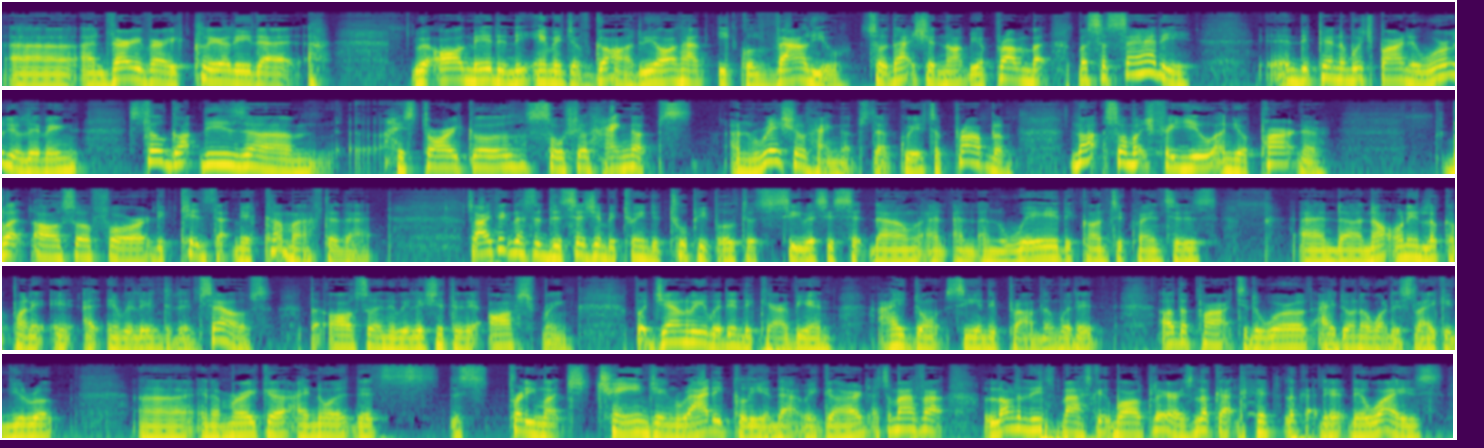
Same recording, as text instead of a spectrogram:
uh, and very very clearly that we're all made in the image of God. We all have equal value. So that should not be a problem. But, but society, eh, depending on which part of the world you're living, still got these um, historical social hang ups and racial hang ups that creates a problem. Not so much for you and your partner, but also for the kids that may come after that. So I think that's a decision between the two people to seriously sit down and, and, and weigh the consequences and uh, not only look upon it in, in, relation to themselves, but also in relation to their offspring. But generally within the Caribbean, I don't see any problem with it. Other parts of the world, I don't know what it's like in Europe. Uh, in America, I know it's, it's pretty much changing radically in that regard. As a matter of fact, a lot of these basketball players look at look at their, their wives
